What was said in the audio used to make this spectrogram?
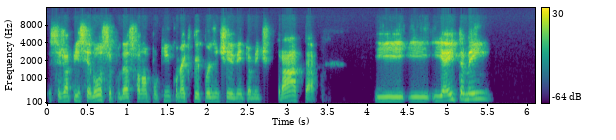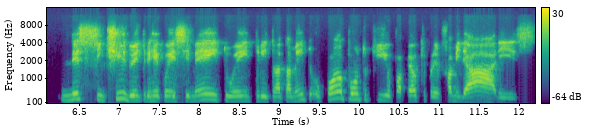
você já pincelou, se pudesse falar um pouquinho como é que depois a gente eventualmente trata e, e, e aí também nesse sentido entre reconhecimento, entre tratamento, qual é o ponto que o papel que por exemplo, familiares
